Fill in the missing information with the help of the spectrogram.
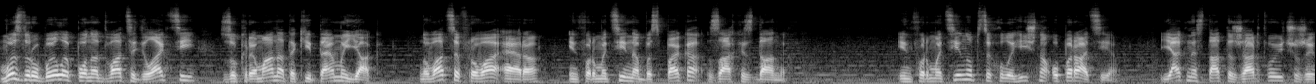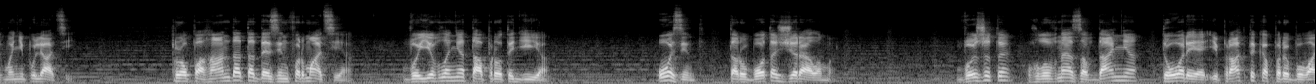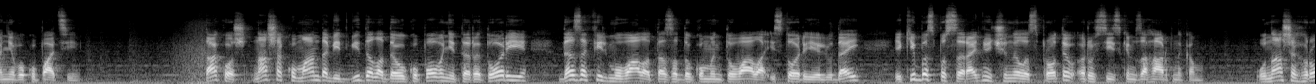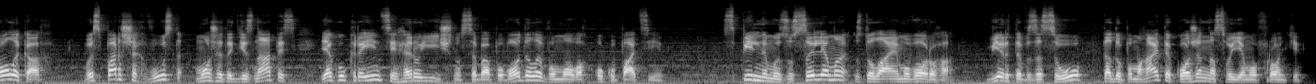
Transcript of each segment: Ми зробили понад 20 лекцій, зокрема на такі теми, як нова цифрова ера, інформаційна безпека, захист даних, інформаційно-психологічна операція, як не стати жертвою чужих маніпуляцій, пропаганда та дезінформація, виявлення та протидія, озінт та робота з джерелами. Вижити головне завдання, теорія і практика перебування в окупації. Також наша команда відвідала деокуповані території, де зафільмувала та задокументувала історії людей, які безпосередньо чинили спротив російським загарбникам. У наших роликах ви з перших вуст можете дізнатись, як українці героїчно себе поводили в умовах окупації. Спільними зусиллями здолаємо ворога. Вірте в ЗСУ та допомагайте кожен на своєму фронті.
